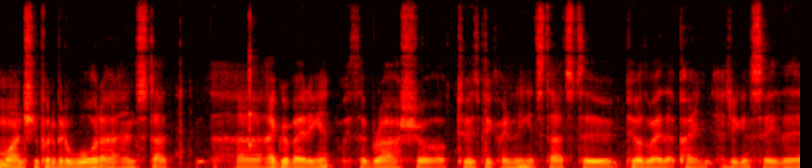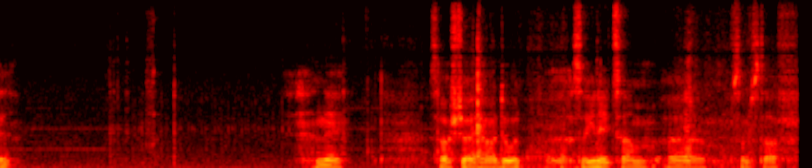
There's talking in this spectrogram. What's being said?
once you put a bit of water and start uh, aggravating it with a brush or toothpick or anything, it starts to peel away that paint, as you can see there. And there. So I'll show you how I do it. Uh, so you need some uh, some stuff.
